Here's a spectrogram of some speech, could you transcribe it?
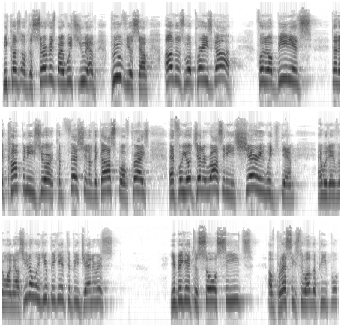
Because of the service by which you have proved yourself, others will praise God for the obedience that accompanies your confession of the gospel of Christ and for your generosity in sharing with them and with everyone else. You know, when you begin to be generous, you begin to sow seeds of blessings to other people.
